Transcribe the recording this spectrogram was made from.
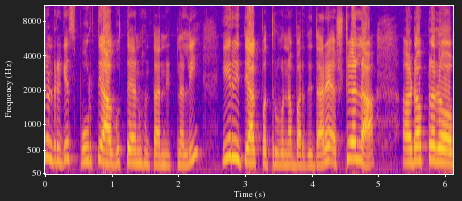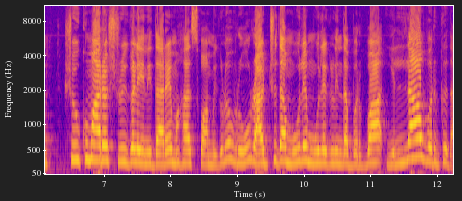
ಜನರಿಗೆ ಸ್ಫೂರ್ತಿ ಆಗುತ್ತೆ ಅನ್ನುವಂಥ ನಿಟ್ಟಿನಲ್ಲಿ ಈ ರೀತಿಯಾಗಿ ಪತ್ರವನ್ನು ಬರೆದಿದ್ದಾರೆ. ಅಷ್ಟೇ ಅಲ್ಲ ಡಾಕ್ಟರ್ ಶಿವಕುಮಾರ ಶ್ರೀಗಳೇನಿದ್ದಾರೆ, ಮಹಾಸ್ವಾಮಿಗಳು, ಅವರು ರಾಜ್ಯದ ಮೂಲೆ ಮೂಲೆಗಳಿಂದ ಬರುವ ಎಲ್ಲ ವರ್ಗದ,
